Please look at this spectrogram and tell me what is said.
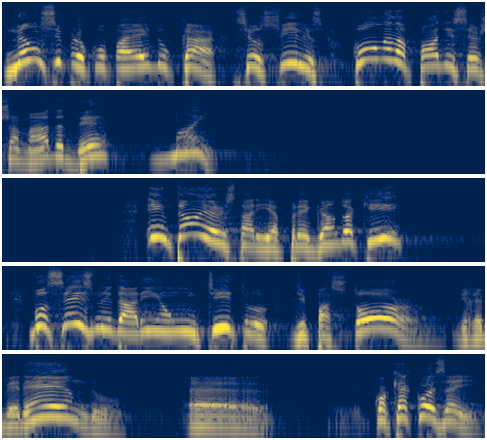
não se preocupa a educar seus filhos, como ela pode ser chamada de mãe? Então eu estaria pregando aqui, vocês me dariam um título de pastor, de reverendo, é, qualquer coisa aí.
